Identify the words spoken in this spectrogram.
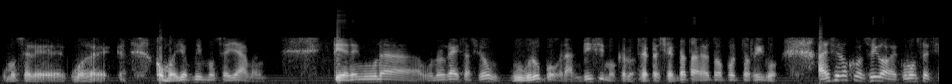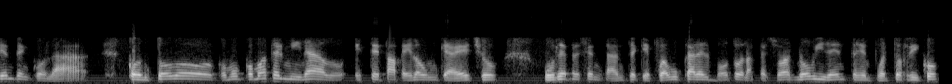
como, se le, como, como ellos mismos se llaman, tienen una, una organización, un grupo grandísimo que los representa a través de todo Puerto Rico. A ver si los consigo, a ver cómo se sienten con la con todo, cómo, cómo ha terminado este papelón que ha hecho un representante que fue a buscar el voto de las personas no videntes en Puerto Rico.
